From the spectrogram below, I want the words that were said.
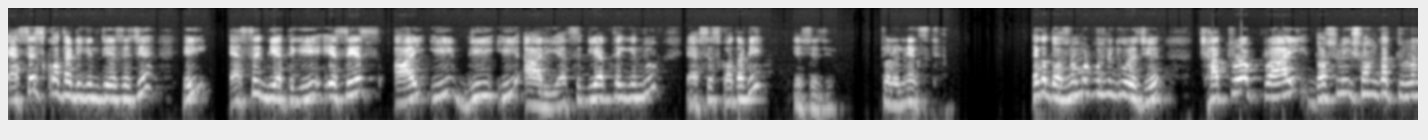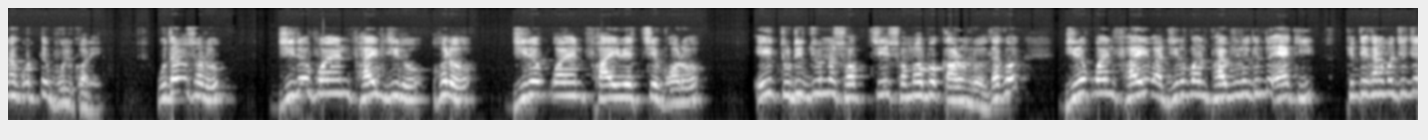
অ্যাসেস কথাটি কিন্তু এসেছে, এই অ্যাসিডিয়া থেকে S S I E D E R E অ্যাসিডিয়ার থেকে কিন্তু অ্যাসেস কথাটি এসেছে। চলো নেক্সট দেখো দশ নম্বর প্রশ্ন কি বলেছে? ছাত্ররা প্রায় দশমিক সংখ্যার তুলনা করতে ভুল করে। উদাহরণস্বরূপ জিরো পয়েন্ট ফাইভ জিরো হলো জিরো পয়েন্ট ফাইভ এর চেয়ে বড়। এই ত্রুটির জন্য সবচেয়ে সম্ভাব্য কারণ হলো দেখো জিরো পয়েন্ট ফাইভ আর জিরো পয়েন্ট ফাইভ জিরো কিন্তু একই। কিন্তু এখানে বলছে যে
